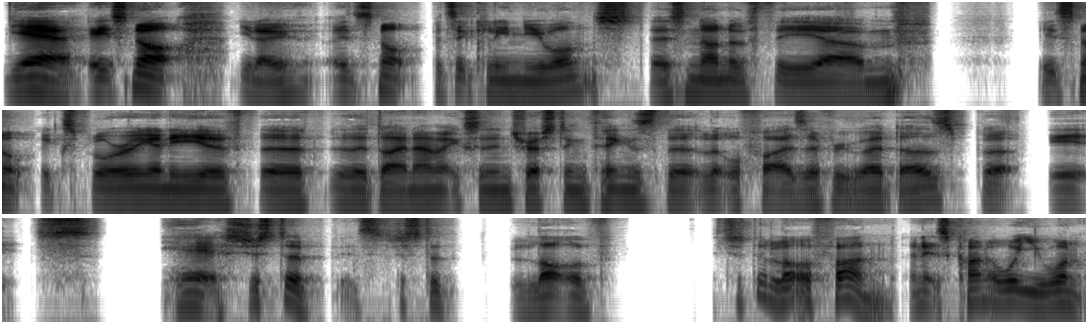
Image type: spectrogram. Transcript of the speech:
Yeah, it's not you know it's not particularly nuanced. There's none of the um, it's not exploring any of the the dynamics and interesting things that Little Fires Everywhere does. But it's yeah, it's just a it's just a lot of it's just a lot of fun, and it's kind of what you want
